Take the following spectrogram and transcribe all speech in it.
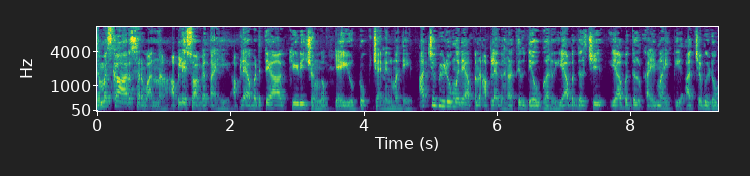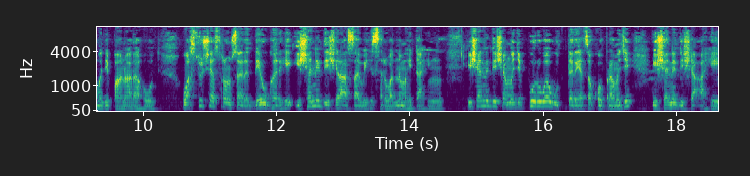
नमस्कार सर्वांना आपले स्वागत आहे आपल्या आवडत्या किडी जंगम या युट्यूब चॅनेलमध्ये आजच्या व्हिडिओमध्ये आपण आपल्या घरातील देवघर याबद्दलची याबद्दल काही माहिती आजच्या व्हिडिओमध्ये पाहणार आहोत. वास्तुशास्त्रानुसार देवघर हे ईशान्य दिशेला असावे हे सर्वांना माहीत आहे. ईशान्य दिशा म्हणजे पूर्व उत्तर याचा कोपरा म्हणजे ईशान्य दिशा आहे.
